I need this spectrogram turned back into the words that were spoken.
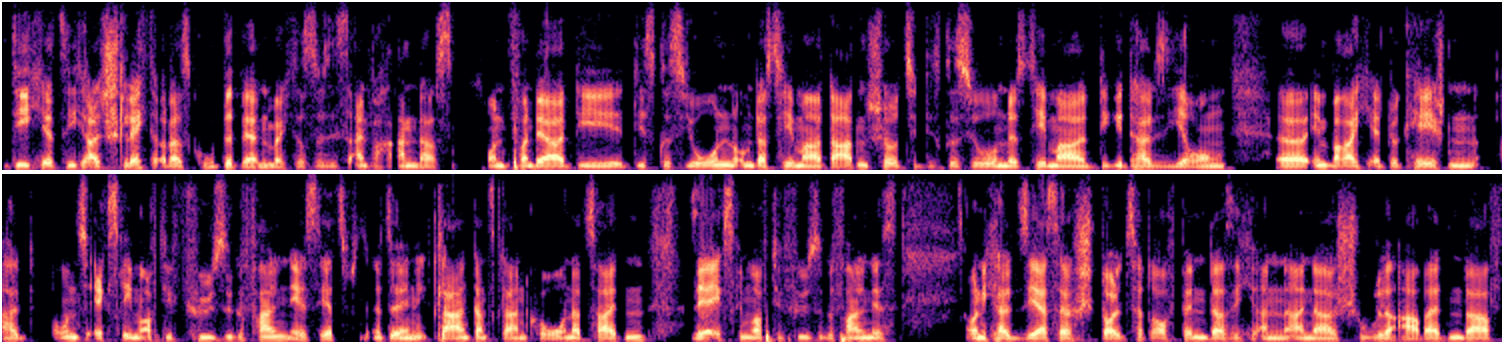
die ich jetzt nicht als schlecht oder als gut bewerten möchte. Also sie ist einfach anders. Und von der die Diskussion um das Thema Datenschutz, die Diskussion das Thema Digitalisierung äh, im Bereich Education halt uns extrem auf die Füße gefallen ist jetzt, also in klaren, ganz klaren Corona-Zeiten, sehr extrem auf die Füße gefallen ist. Und ich halt sehr, sehr stolz darauf bin, dass ich an einer Schule arbeiten darf,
